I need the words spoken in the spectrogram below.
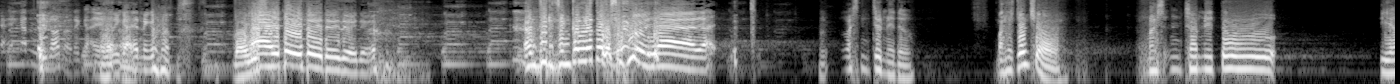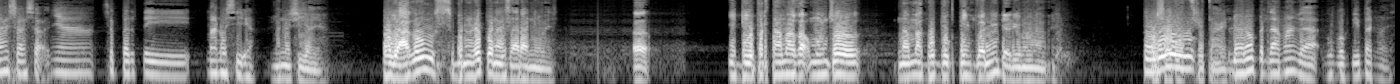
Kan di kono, DKI, DKI nih kono. Bagus. Ah itu itu itu itu itu. Anjir jengkel itu mas. ya, ya. Mas Encon itu. Mas Jojo. Mas Encon itu ya sosoknya seperti manusia. Manusia ya. Oh ya aku sebenarnya penasaran nih mas. Eh, ide pertama kok muncul nama gubuk timbang ini dari mana? Mas? Dulu, dulu pertama nggak gubuk tiban mas.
